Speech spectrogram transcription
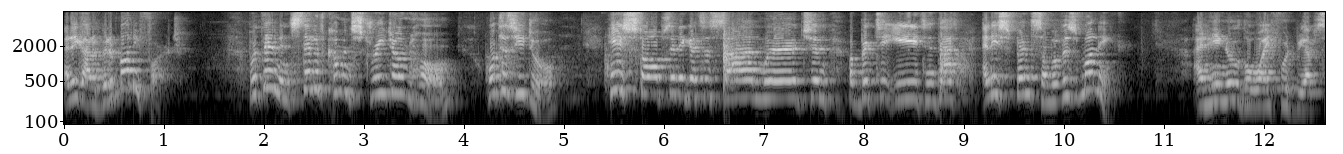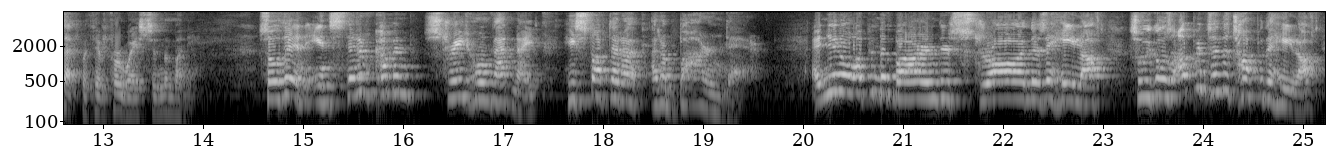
And he got a bit of money for it. But then instead of coming straight on home, what does he do? He stops and he gets a sandwich and a bit to eat and that, and he spends some of his money. And he knew the wife would be upset with him for wasting the money. So then, instead of coming straight home that night, he stopped at a, at a barn there. And you know, up in the barn, there's straw and there's a hayloft. So he goes up into the top of the hayloft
